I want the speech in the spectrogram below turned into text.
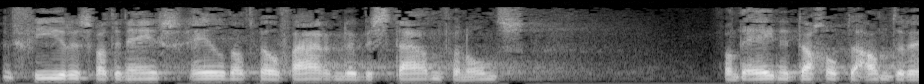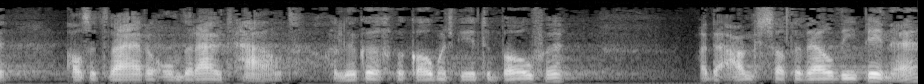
Een virus wat ineens heel dat welvarende bestaan van ons van de ene dag op de andere als het ware onderuit haalt. Gelukkig, we komen het weer te boven. Maar de angst zat er wel diep in, hè?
